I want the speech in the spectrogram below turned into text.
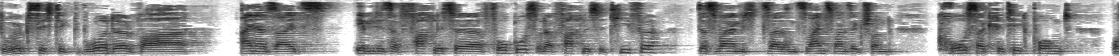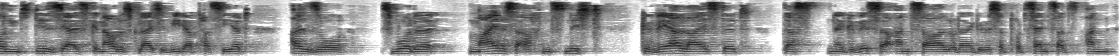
berücksichtigt wurde, war einerseits eben dieser fachliche Fokus oder fachliche Tiefe. Das war nämlich 2022 schon großer Kritikpunkt und dieses Jahr ist genau das gleiche wieder passiert. Also es wurde meines Erachtens nicht gewährleistet, dass eine gewisse Anzahl oder ein gewisser Prozentsatz an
